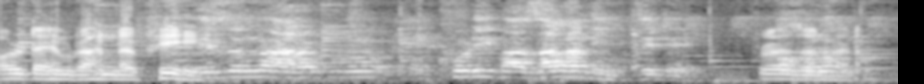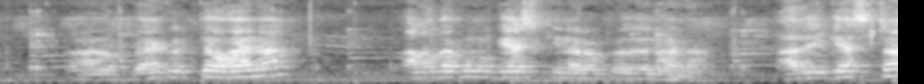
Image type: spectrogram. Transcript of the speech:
অল টাইম রান্না ফ্রি এর জন্য আরও কোনো খড়ি বা জ্বালানি যেটা প্রয়োজন হয় না। ব্যয় করতে হয় না। আলাদা কোনো গ্যাস কেনারও প্রয়োজন হয় না। আর এই গ্যাসটা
